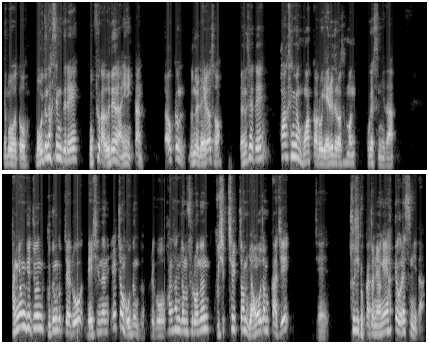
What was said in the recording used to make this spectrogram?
근데 뭐 또 모든 학생들의 목표가 의대는 아니니까 조금 눈을 내려서 연세대 화학생명공학과로 예를 들어서 한번 보겠습니다. 작년 기준 9등급제로 내신은 1.5등급 그리고 환산 점수로는 97.05점까지 이제 수시 교과 전형에 합격을 했습니다.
